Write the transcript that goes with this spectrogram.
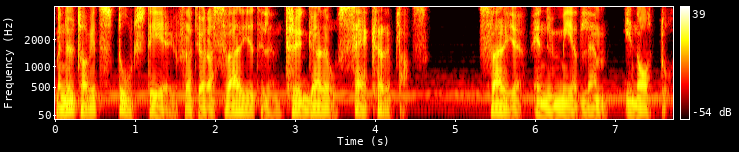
Men nu tar vi ett stort steg för att göra Sverige till en tryggare och säkrare plats. Sverige är nu medlem i Nato.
